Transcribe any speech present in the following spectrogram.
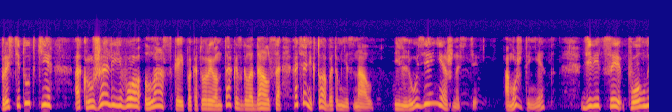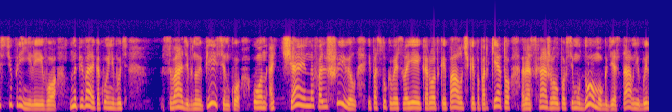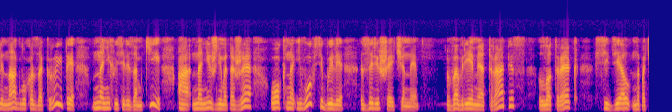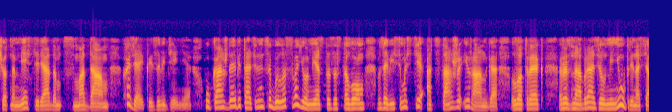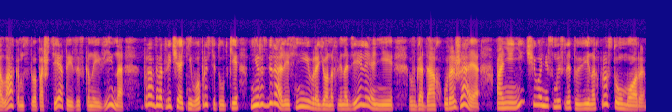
Проститутки окружали его лаской, по которой он так изголодался, хотя никто об этом не знал. Иллюзия нежности. А может и нет. Девицы полностью приняли его, напевая какую-нибудь свадебную песенку, он отчаянно фальшивил и, постукивая своей короткой палочкой по паркету, расхаживал по всему дому, где ставни были наглухо закрыты, на них висели замки, а на нижнем этаже окна и вовсе были зарешечены. Во время трапез Лотрек сидел на почетном месте рядом с мадам, хозяйкой заведения. У каждой обитательницы было свое место за столом, в зависимости от стажа и ранга. Лотрек разнообразил меню, принося лакомства, паштеты, изысканные вина. Правда, в отличие от него, проститутки не разбирались ни в районах виноделия, ни в годах урожая. Они ничего не смыслят в винах, просто умора.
